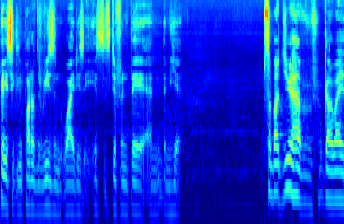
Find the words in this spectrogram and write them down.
basically part of the reason why it is it's, it's different there and than here. So, but you have got away.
